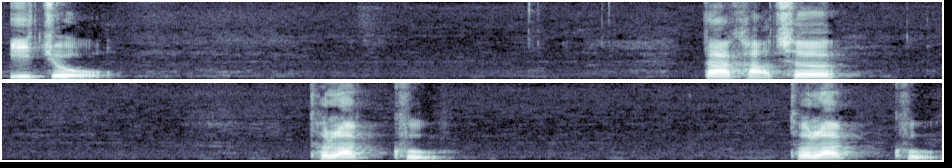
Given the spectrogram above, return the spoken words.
一九。大卡车，トラック，トラック，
